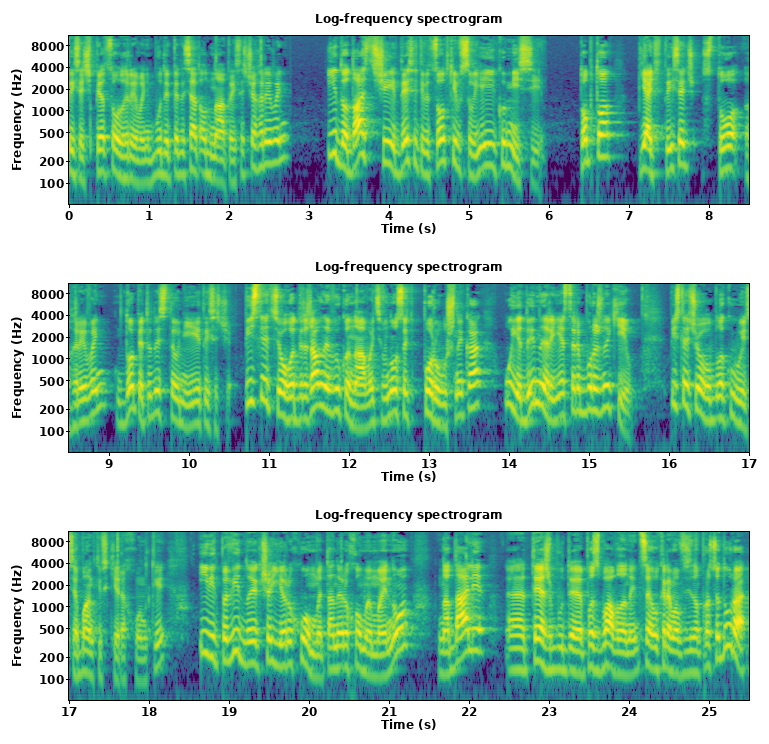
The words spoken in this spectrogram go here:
тисяч 500 гривень буде 51 тисяча гривень, і додасть ще й 10% своєї комісії. Тобто 5100 гривень до 51 тисячі. Після цього державний виконавець вносить порушника у єдиний реєстр боржників, після чого блокуються банківські рахунки. І відповідно, якщо є рухоме та нерухоме майно, надалі теж буде позбавлений, це окрема взвідна процедура,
